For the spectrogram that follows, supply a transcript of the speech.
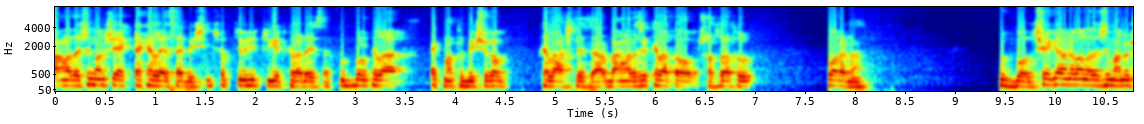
বাংলাদেশের মানুষ একটা খেলা এসে বেশি, সবচেয়ে বেশি ক্রিকেট খেলাটা এসে ফুটবল খেলা একমাত্র বিশ্বকাপ খেলা আসতেছে, আর বাংলাদেশের খেলা তো সচরাচর করে না। ফুটবল, সেই কারণে বাংলাদেশের মানুষ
